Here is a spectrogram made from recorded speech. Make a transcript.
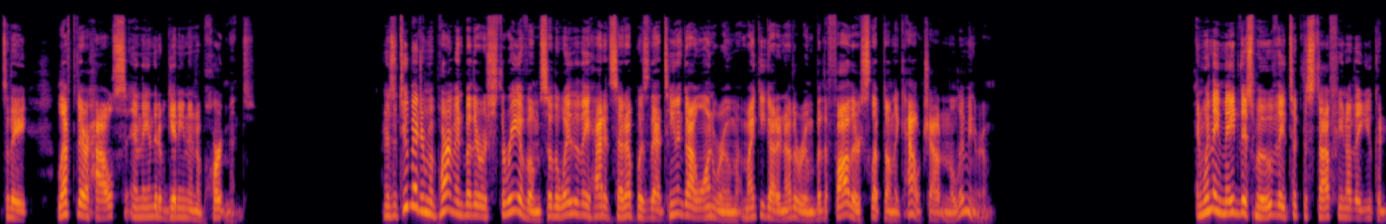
So they left their house and they ended up getting an apartment. And it's a two bedroom apartment, but there was three of them. So the way that they had it set up was that Tina got one room, Mikey got another room, but the father slept on the couch out in the living room. And when they made this move, they took the stuff, you know, that you could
